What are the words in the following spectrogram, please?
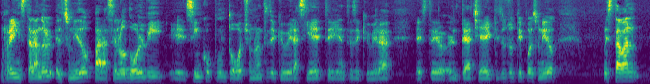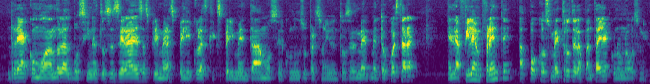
reinstalando el, sonido para hacerlo Dolby 5.8, eh, ¿no? Antes de que hubiera 7 y antes de que hubiera este, el THX otro tipo de sonido. Estaban reacomodando las bocinas, entonces era de esas primeras películas que experimentábamos con un super sonido. Entonces me, me tocó estar en la fila enfrente, a pocos metros de la pantalla, con un nuevo sonido.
